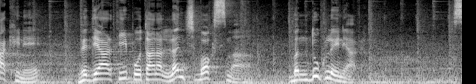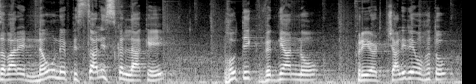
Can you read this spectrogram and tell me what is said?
રાખીને વિદ્યાર્થી પોતાના લંચ બોક્સમાં બંદૂક લઈને આવ્યો. સવારે નવ ને પિસ્તાલીસ કલાકે ભૌતિક વિજ્ઞાનનો પિરિયડ ચાલી રહ્યો હતો.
